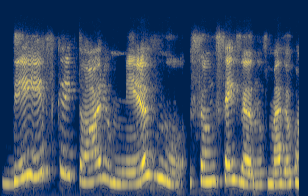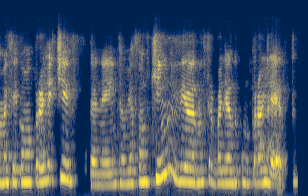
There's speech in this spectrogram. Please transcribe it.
De escritório mesmo, são seis anos, mas eu comecei como projetista, né? Então já são 15 anos trabalhando com projeto.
